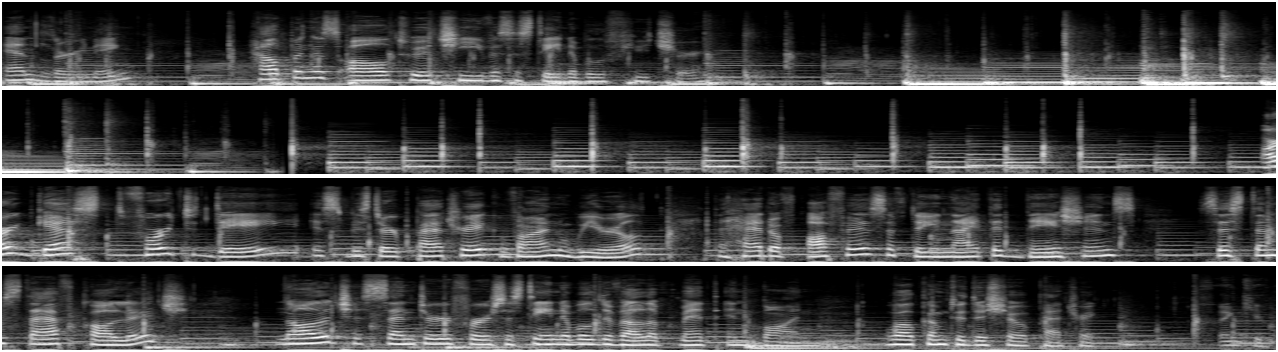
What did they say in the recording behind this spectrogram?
and learning, helping us all to achieve a sustainable future. Our guest for today is Mr. Patrick Van Weerelt, the head of office of the United Nations System Staff College, Knowledge Center for Sustainable Development in Bonn. Welcome to the show, Patrick. Thank you,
